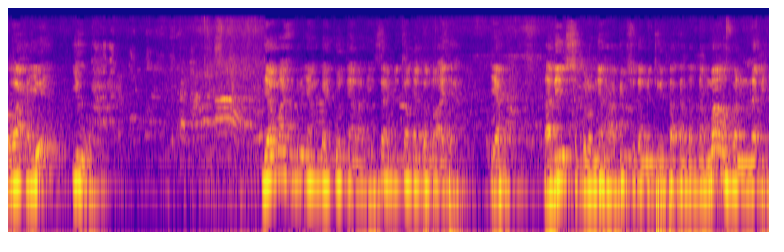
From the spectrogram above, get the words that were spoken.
wahyu yuha. Jamaah yang berikutnya lagi saya ambil contoh-contoh aja ya. Tadi sebelumnya Habib sudah menceritakan tentang mahuan Nabi.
